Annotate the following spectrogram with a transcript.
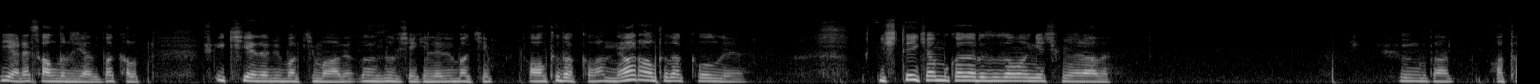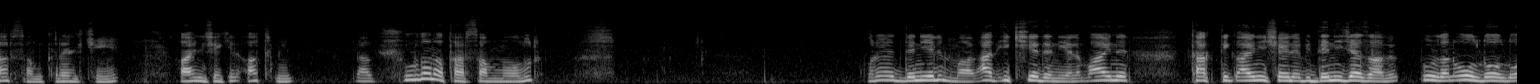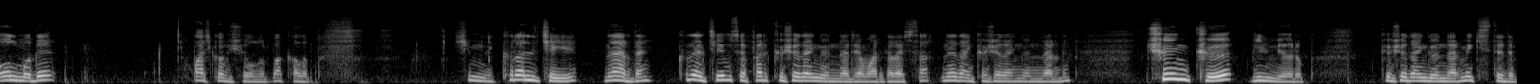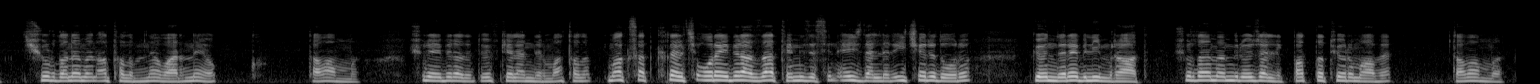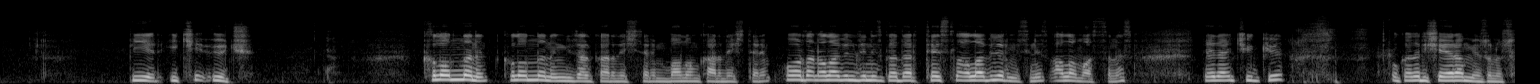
Bir yere saldıracağız bakalım. Şu ikiye de bir bakayım abi. Hızlı bir şekilde bir bakayım. 6 dakika lan. Ne ara 6 dakika oldu ya. İşteyken bu kadar hızlı zaman geçmiyor abi. Şuradan atarsam kraliçeyi aynı şekil atmayayım. Ya şuradan atarsam ne olur? Buraya deneyelim mi abi? Hadi ikiye deneyelim. Aynı taktik, aynı şeyle bir deneyeceğiz abi. Buradan oldu oldu olmadı. Başka bir şey olur. Bakalım. Şimdi kraliçeyi nereden? Kraliçeyi bu sefer köşeden göndereceğim arkadaşlar. Neden köşeden gönderdim? Çünkü bilmiyorum. Köşeden göndermek istedim. Şuradan hemen atalım ne var ne yok. Tamam mı? Şuraya bir adet öfkelendirme atalım. Maksat kraliçe orayı biraz daha temizlesin. Ejderleri içeri doğru gönderebileyim rahat. Şurada hemen bir özellik patlatıyorum abi. Tamam mı? 1, 2, 3. Klonlanın. Klonlanın güzel kardeşlerim, balon kardeşlerim. Oradan alabildiğiniz kadar Tesla alabilir misiniz? Alamazsınız. Neden? Çünkü o kadar işe yaramıyorsunuz.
